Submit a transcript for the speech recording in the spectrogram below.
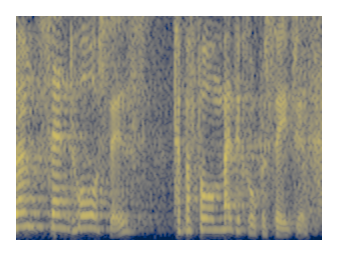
Don't send horses to perform medical procedures.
